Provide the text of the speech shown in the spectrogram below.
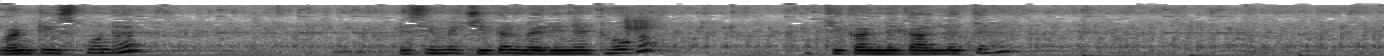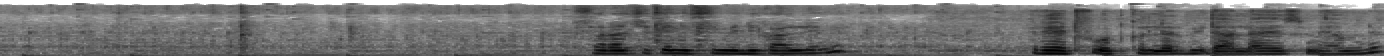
वन टीस्पून है। इसी में चिकन मैरिनेट होगा। चिकन निकाल लेते हैं। सारा चिकन इसी में निकाल लेंगे। रेड फ़ूड कलर भी डाला है इसमें हमने।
